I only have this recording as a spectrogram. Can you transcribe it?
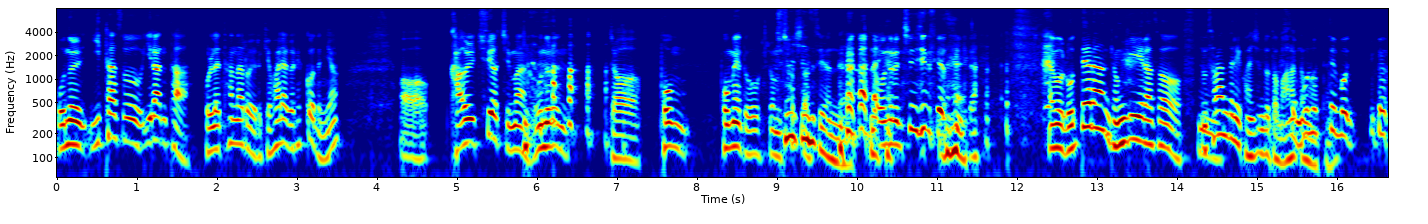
오늘 2타수 1안타 볼넷 하나로 이렇게 활약을 했거든요. 어 가을 추였지만 오늘은 저 봄 봄에도 좀 쳤던 춘신수였네요. 오늘은 춘신수였습니다. 아니, 뭐 롯데랑 경기라서 좀 음. 사람들이 관심도 더 많았던 뭐것 롯데 같아요. 뭐 이거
